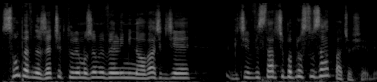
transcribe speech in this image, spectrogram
Są pewne rzeczy, które możemy wyeliminować, gdzie, gdzie wystarczy po prostu zadbać o siebie.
